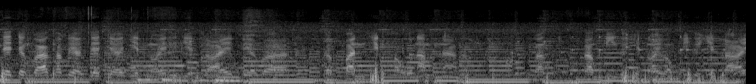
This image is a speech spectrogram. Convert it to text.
แล้วแต่จังหวะครับแล้วแต่จะเฮ็ดน้อยหรือเฮ็ดหลายแบบว่ากับปันเฮ็ดเขานำนะครับบางบางปีก็เฮ็ดน้อยบางปีก็เฮ็ดหลาย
